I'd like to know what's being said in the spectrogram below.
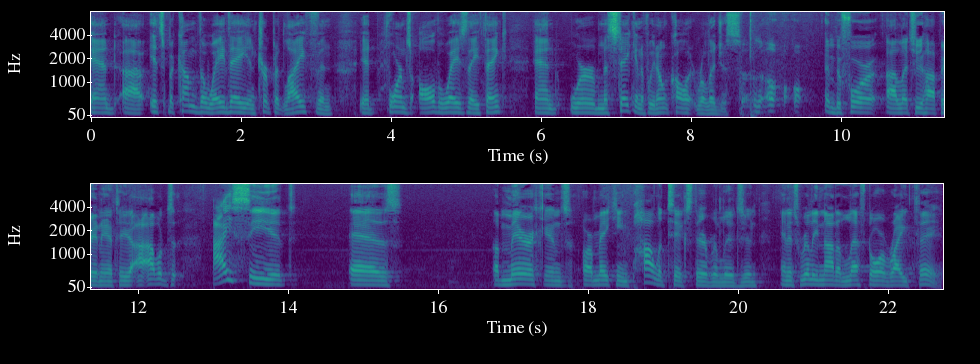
And uh, it's become the way they interpret life, and it forms all the ways they think. And we're mistaken if we don't call it religious. And before I let you hop in, Anthony, I, I would. I see it as Americans are making politics their religion, and it's really not a left or right thing.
